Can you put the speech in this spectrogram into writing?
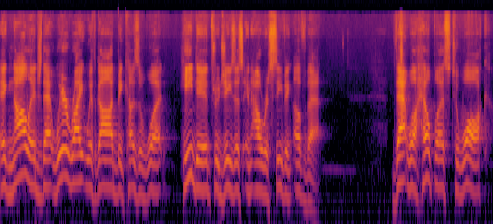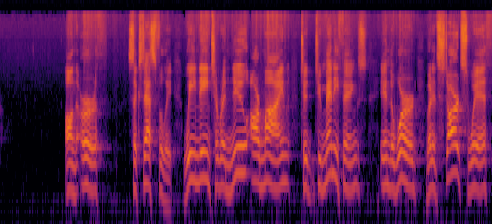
acknowledge that we're right with God because of what He did through Jesus in our receiving of that. That will help us to walk on the earth successfully. We need to renew our mind to, to many things in the Word, but it starts with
